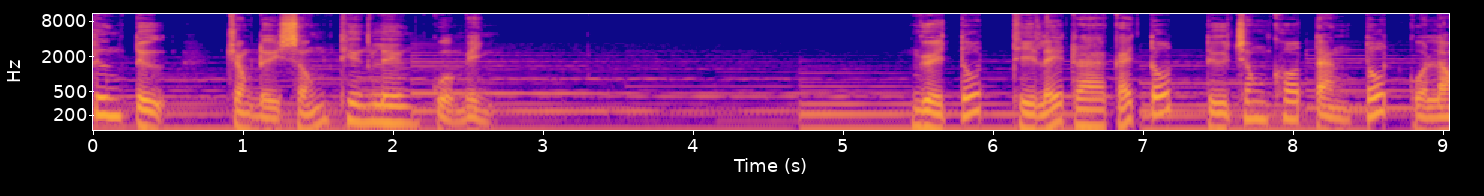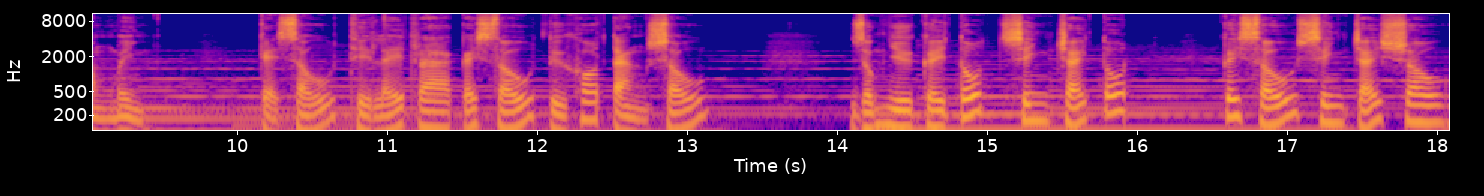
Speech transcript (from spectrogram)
tương tự trong đời sống thiêng liêng của mình người tốt thì lấy ra cái tốt từ trong kho tàng tốt của lòng mình. Kẻ xấu thì lấy ra cái xấu từ kho tàng xấu. Giống như cây tốt sinh trái tốt, cây xấu sinh trái sâu,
